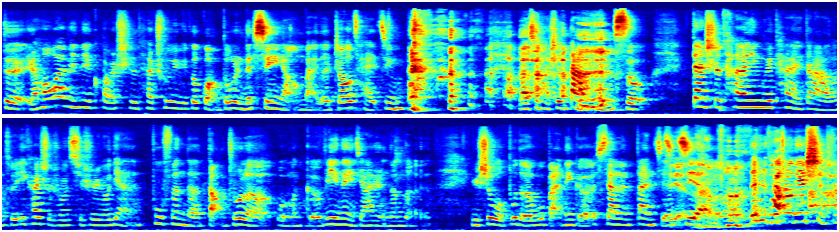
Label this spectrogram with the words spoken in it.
对，然后外面那块儿是他出于一个广东人的信仰买的招财进宝，而且还是大红色。但是它因为太大了，所以一开始的时候其实有点部分的挡住了我们隔壁那家人的门，于是我不得不把那个下面半截剪剪了了。但是它中间是只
